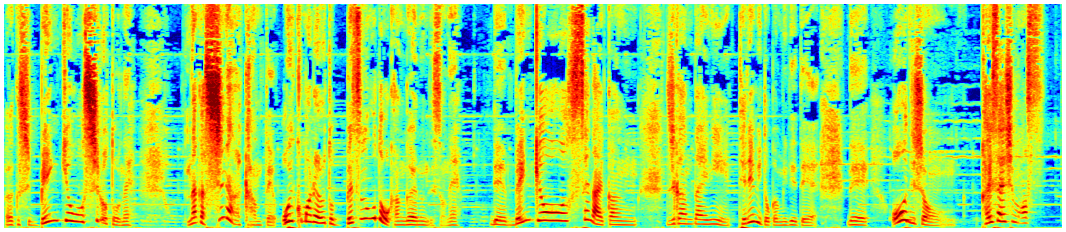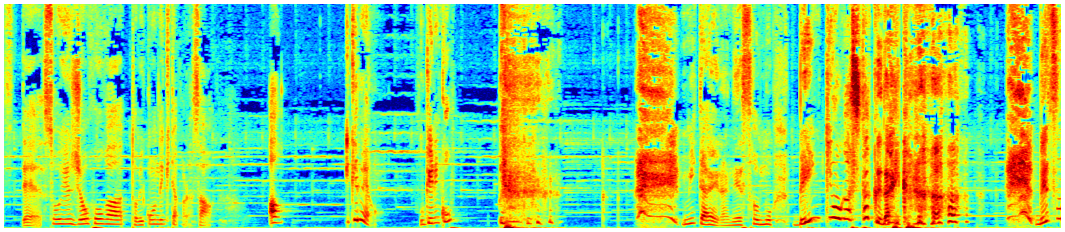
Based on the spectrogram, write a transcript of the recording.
私、勉強をしろとね、なんかしなあかんって追い込まれると別のことを考えるんですよね。で、勉強せないかん時間帯にテレビとか見てて、で、オーディション開催しますって、そういう情報が飛び込んできたからさ、あ、いけるやん。受けに行こう みたいなね、そう、もう、勉強がしたくないから別の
